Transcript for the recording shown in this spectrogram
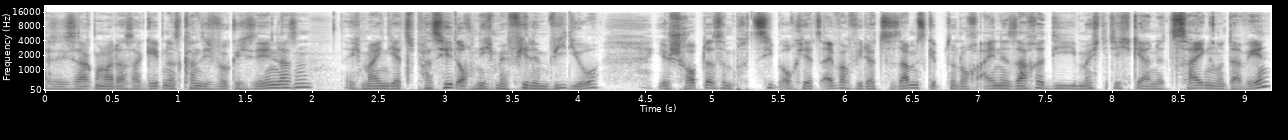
Also ich sag mal, das Ergebnis kann sich wirklich sehen lassen. Ich meine, jetzt passiert auch nicht mehr viel im Video. Ihr schraubt das im Prinzip auch jetzt einfach wieder zusammen. Es gibt nur noch eine Sache, die möchte ich gerne zeigen und erwähnen.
